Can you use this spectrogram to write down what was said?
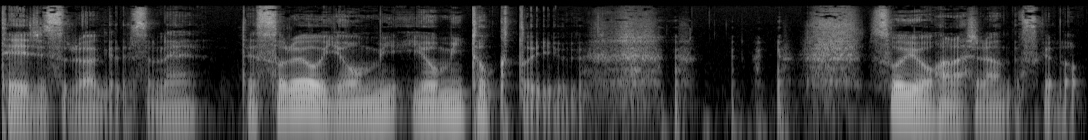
提示するわけですね。で、それを読み、読み解くという そういうお話なんですけど。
